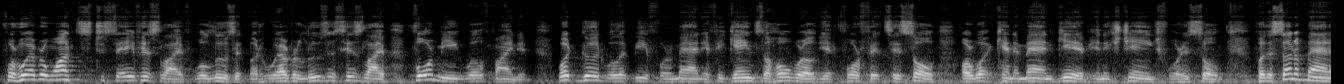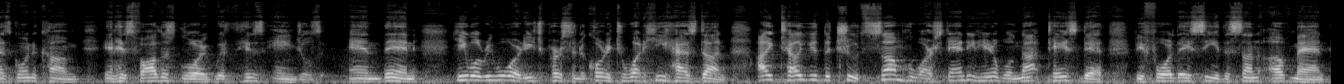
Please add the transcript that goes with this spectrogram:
For whoever wants to save his life will lose it, but whoever loses his life for me will find it. What good will it be for a man if he gains the whole world yet forfeits his soul? Or what can a man give in exchange for his soul? For the Son of Man is going to come in his Father's glory with his angels and then he will reward each person according to what he has done. I tell you the truth, some who are standing here will not taste death before they see the Son of Man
